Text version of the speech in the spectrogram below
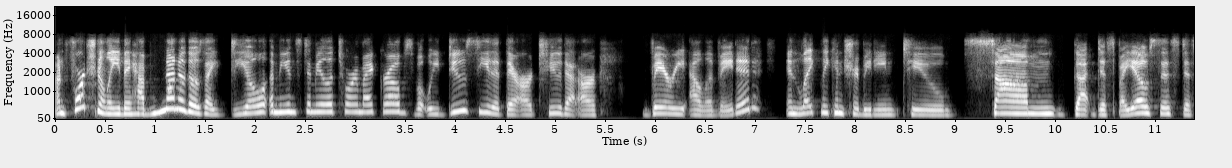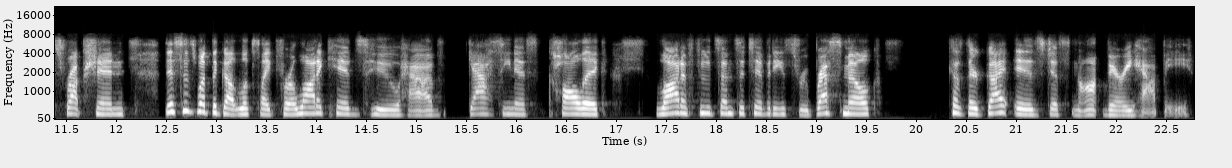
Unfortunately, they have none of those ideal immune stimulatory microbes, but we do see that there are two that are very elevated and likely contributing to some gut dysbiosis, disruption. This is what the gut looks like for a lot of kids who have gassiness, colic, a lot of food sensitivities through breast milk, because their gut is just not very happy.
